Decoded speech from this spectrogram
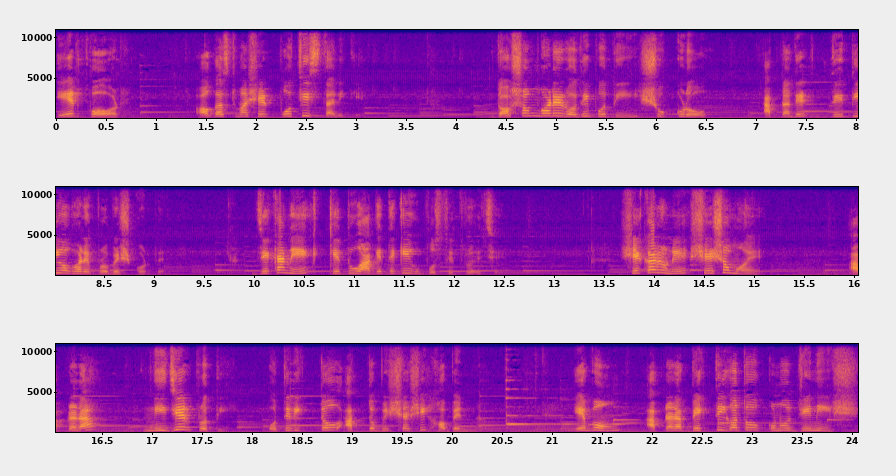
এরপর অগাস্ট মাসের পঁচিশ তারিখে দশম ঘরের অধিপতি শুক্র আপনাদের দ্বিতীয় ঘরে প্রবেশ করবে যেখানে কেতু আগে থেকেই উপস্থিত রয়েছে। সে কারণে সে সময়ে আপনারা নিজের প্রতি অতিরিক্ত আত্মবিশ্বাসী হবেন না এবং আপনারা ব্যক্তিগত কোনো জিনিস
